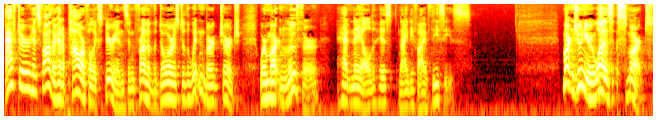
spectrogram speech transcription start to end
after his father had a powerful experience in front of the doors to the Wittenberg Church, where Martin Luther had nailed his 95 Theses. Martin Jr. was smart,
